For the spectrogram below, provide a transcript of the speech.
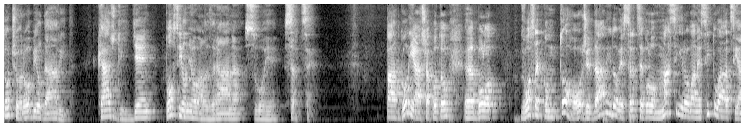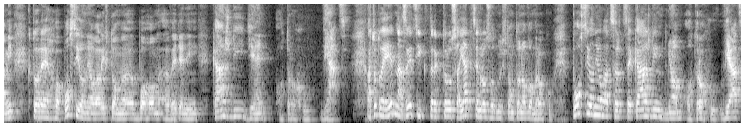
to, čo robil Dávid. Každý deň posilňoval z rána svoje srdce. Pád Goliáša potom e, bolo dôsledkom toho, že Dávidové srdce bolo masírované situáciami, ktoré ho posilňovali v tom e, Bohom vedení každý deň o trochu viac. A toto je jedna z vecí, ktoré, ktorú sa ja chcem rozhodnúť v tomto novom roku. Posilňovať srdce každým dňom o trochu viac,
